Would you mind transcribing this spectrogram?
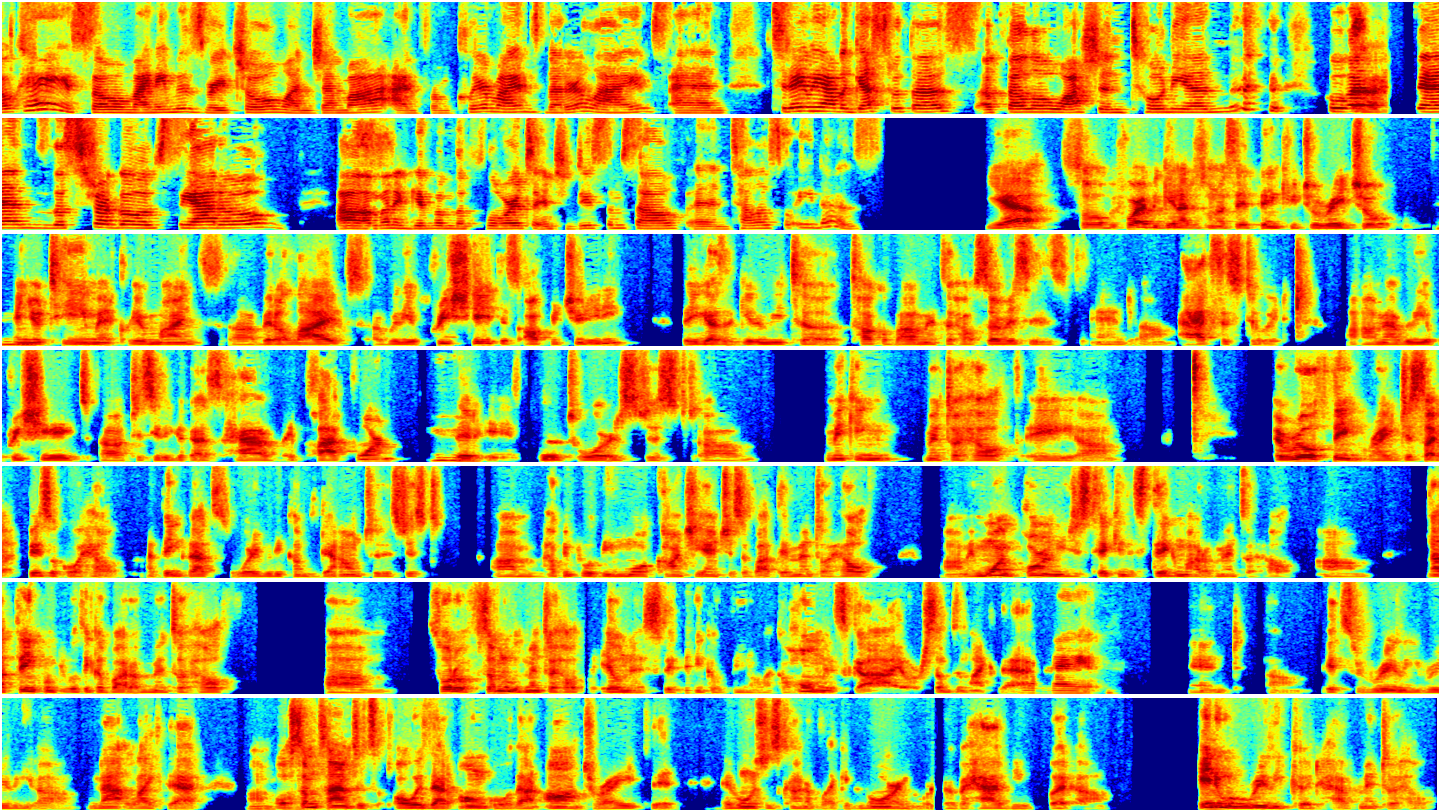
Okay, so my name is Rachel Wanjema. I'm from Clear Minds, Better Lives. And today we have a guest with us, a fellow Washingtonian who Uh, understands the struggle of Seattle. Uh, I'm going to give him the floor to introduce himself and tell us what he does. yeah. So before I begin, I just want to say thank you to Rachel and Mhm. your team at Clear Minds, uh, Better Lives. I really appreciate this opportunity that you guys are giving me to talk about mental health services and um, access to it. Um, I really appreciate uh, to see that you guys have a platform Mhm. that is geared towards just um, making mental health a um, a real thing, right? Just like physical health. I think that's what it really comes down to is just um, helping people be more conscientious about their mental health. Um, and more importantly, just taking the stigma out of mental health. Um, I think when people think about a mental health, um, sort of someone with mental health illness, they think of, you know, like a homeless guy or something like that. Right. And um, it's really, really uh, not like that. Um, or Mhm. sometimes it's always that uncle, that aunt, right? That everyone's just kind of like ignoring or whatever have you. But um, anyone really could have mental health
